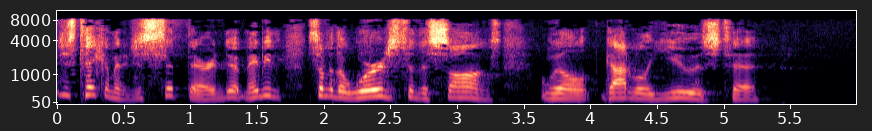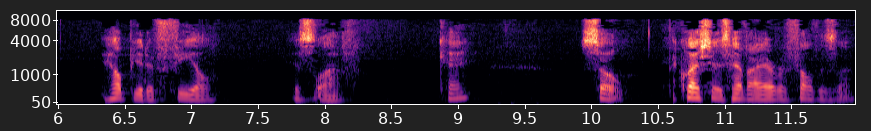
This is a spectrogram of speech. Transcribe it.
Just take a minute, just sit there and do it. Maybe some of the words to the songs will God will use to help you to feel His love. Okay? So the question is, have I ever felt His love?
